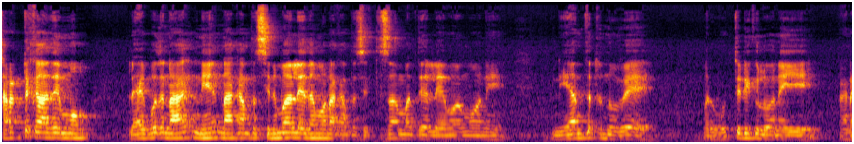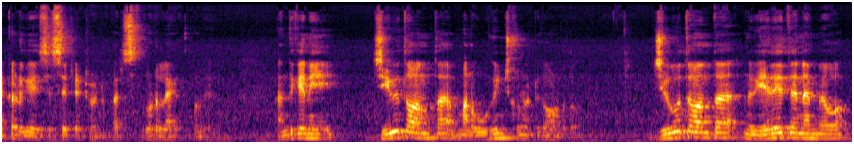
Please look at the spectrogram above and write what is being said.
కరెక్ట్ కాదేమో లేకపోతే నా నే నాకంత సినిమా లేదేమో నాకు అంత శక్తి సామర్థ్యాలు లేవేమో అని నీ అంతట నువ్వే మరి ఒత్తిడికి లోనయ్యి వెనకడుగు వేసేసేటటువంటి పరిస్థితి కూడా లేకపోలేదు. అందుకని జీవితం అంతా మనం ఊహించుకున్నట్టుగా ఉండదు. జీవితం అంతా నువ్వు ఏదైతే నమ్మావో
